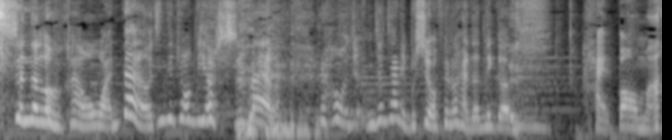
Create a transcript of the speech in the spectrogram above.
身的冷汗，我完蛋了，我今天装逼要失败了。然后我就，你知道家里不是有飞轮海的那个海报吗？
